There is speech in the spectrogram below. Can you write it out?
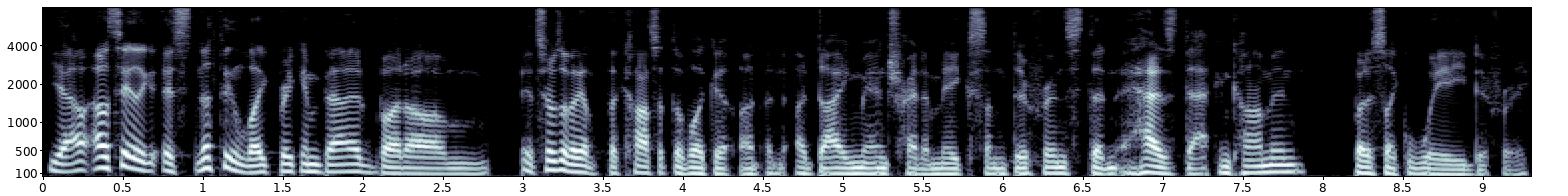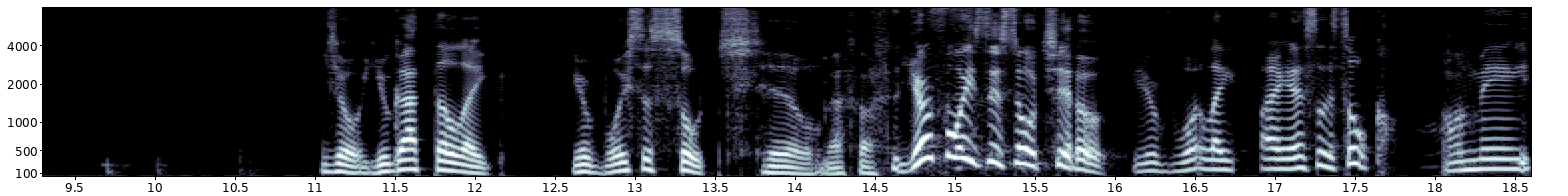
Yeah, I would say like it's nothing like Breaking Bad, but um, in terms of like, the concept of like a, a, a dying man trying to make some difference, then it has that in common, but it's like way different. Yo, you got the like, your voice is so chill. Your voice is so chill. Your voice, like, I guess it's so calming.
